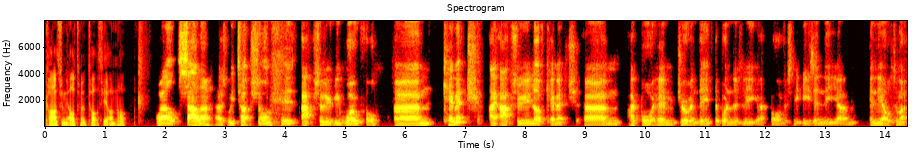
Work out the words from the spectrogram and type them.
cards from the Ultimate Tots yet or not? Well, Salah, as we touched on, is absolutely woeful. Um, Kimmich, I absolutely love Kimmich. Um, I bought him during the, the Bundesliga, but obviously he's in the um, in the Ultimate.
